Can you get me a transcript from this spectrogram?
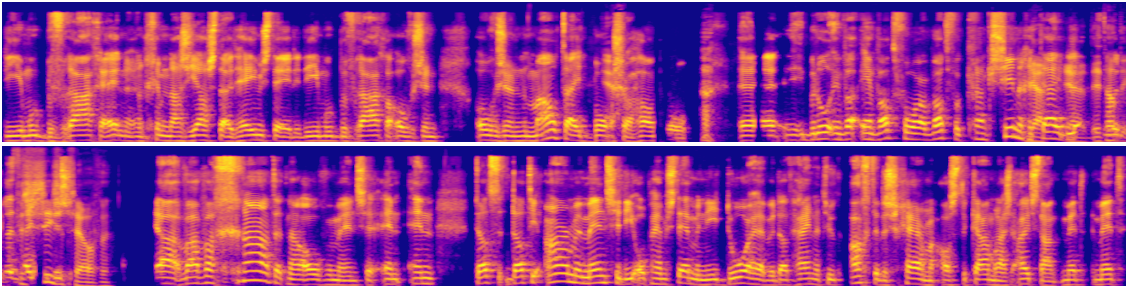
die je moet bevragen. Hè? Een, een gymnasiast uit Heemstede die je moet bevragen over zijn, over zijn maaltijdboxerhandel. Ja. Uh, ik bedoel, in, wa, in wat, voor, wat voor krankzinnige ja, tijd. Ja, dit had ik precies dus, hetzelfde. Ja, waar, waar gaat het nou over mensen? En, en dat, dat die arme mensen die op hem stemmen niet doorhebben dat hij natuurlijk achter de schermen, als de camera's uitstaan, met, met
